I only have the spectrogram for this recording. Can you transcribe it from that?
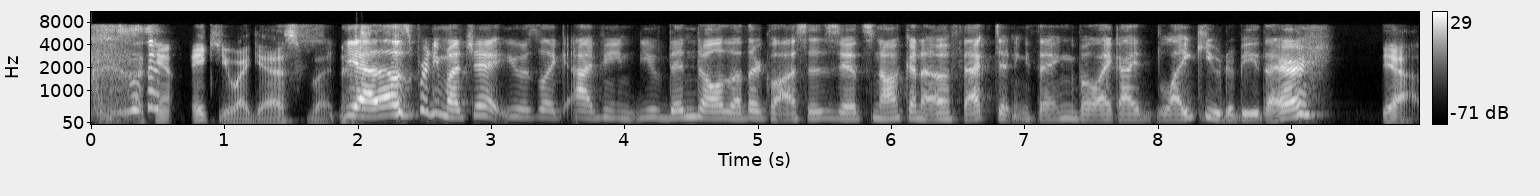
I can't make you, I guess, but yeah, that was pretty much it. He was like, I mean, you've been to all the other classes. It's not going to affect anything, but like, I'd like you to be there. yeah.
